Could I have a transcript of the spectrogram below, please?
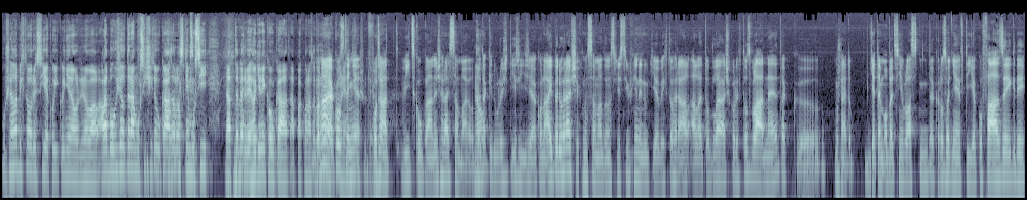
už hele bych to Odyssey jako jí klidně naordinoval, ale bohužel teda musíš jí to ukázat, vlastně musí na tebe dvě hodiny koukat a pak ona to Ona jako stejně všude. pořád víc kouká, než hraje sama, jo. To No. je taky důležitý říct, že jako na iPadu hraje všechno sama, to naštěstí už mě nenutí, abych to hrál, ale tohle, ačkoliv to zvládne, tak uh, možná je to dětem obecně vlastní, tak rozhodně je v té jako fázi, kdy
